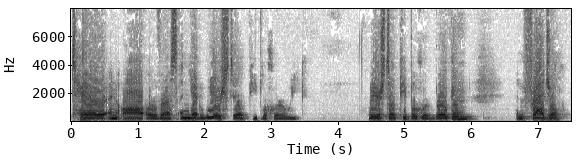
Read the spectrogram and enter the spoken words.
terror and awe over us, and yet we are still people who are weak. We are still people who are broken and fragile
